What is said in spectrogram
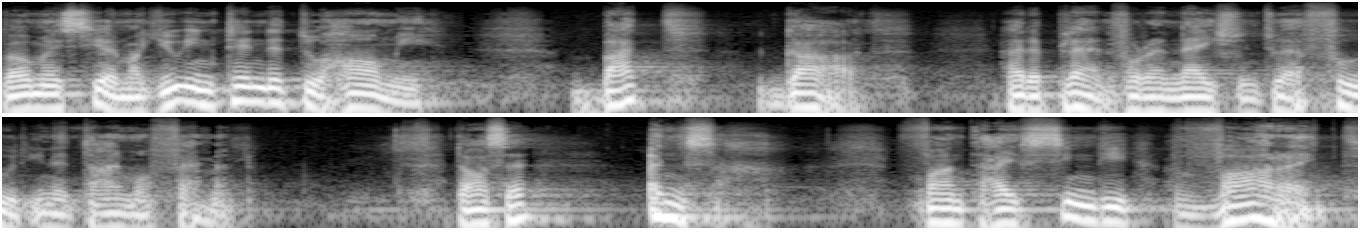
wou my seer, maar you intended to harm me. But God had a plan for a nation to have food in a time of famine. Daar's 'n insig want hy sien die waarheid.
